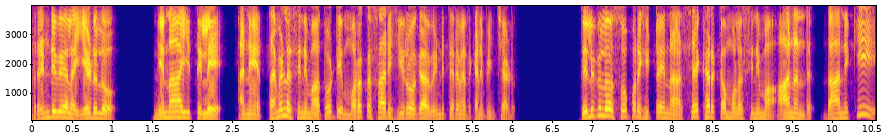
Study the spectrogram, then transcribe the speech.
రెండువేల ఏడులో నినాయితిలే అనే తమిళ సినిమాతోటి మరొకసారి హీరోగా వెండితెర మీద కనిపించాడు. తెలుగులో సూపర్ హిట్ అయిన శేఖర్ కమ్ముల సినిమా ఆనంద్. దానికి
